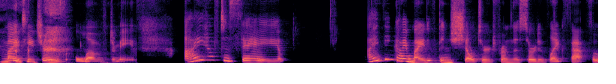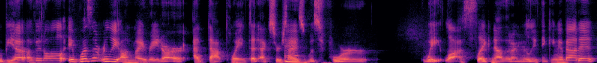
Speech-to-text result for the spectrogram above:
My teachers loved me. I have to say, I think I might have been sheltered from the sort of like fat phobia of it all. It wasn't really on my radar at that point that exercise mm. was for weight loss, like now that I'm really thinking about it.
